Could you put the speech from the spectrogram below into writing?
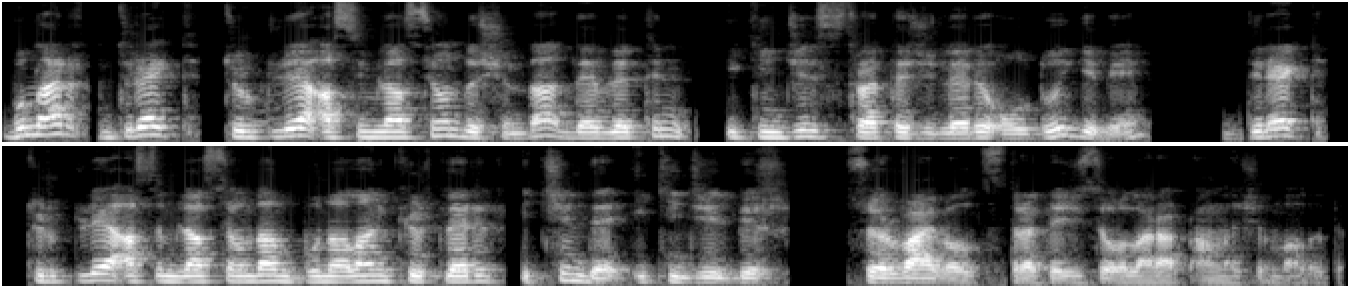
Bunlar direkt Türklüğe asimilasyon dışında devletin ikincil stratejileri olduğu gibi direkt Türklüğe asimilasyondan bunalan Kürtler için de ikincil bir survival stratejisi olarak anlaşılmalıdır.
